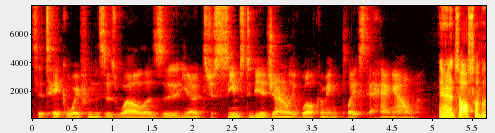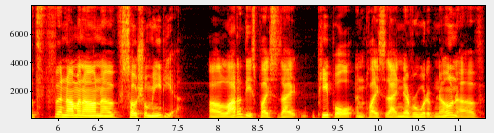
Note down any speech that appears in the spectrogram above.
to take away from this as well. As uh, you know, it just seems to be a generally welcoming place to hang out. And it's also the phenomenon of social media. A lot of these places I people and places I never would have known of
